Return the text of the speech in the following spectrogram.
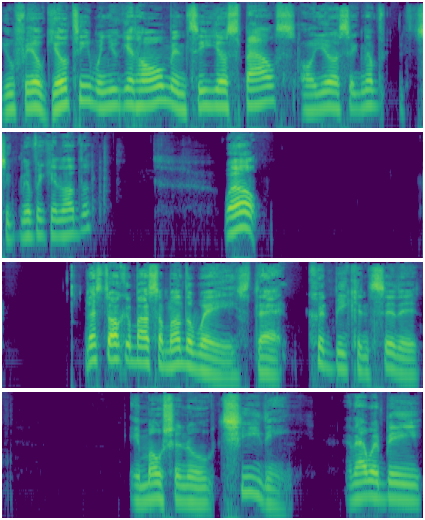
You feel guilty when you get home and see your spouse or your significant other? Well, let's talk about some other ways that could be considered emotional cheating. And that would be,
